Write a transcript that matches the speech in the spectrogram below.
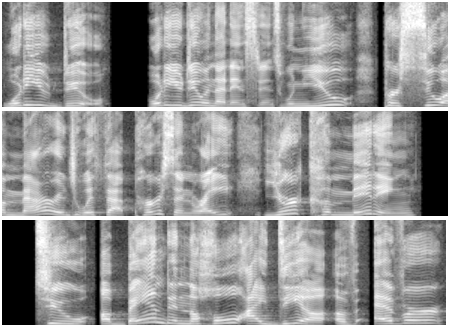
what do you do? What do you do in that instance? When you pursue a marriage with that person, right? You're committing to abandon the whole idea of ever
